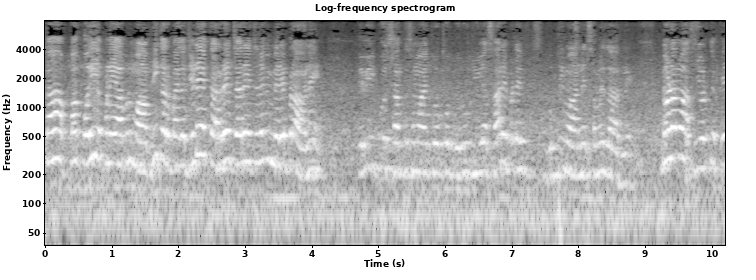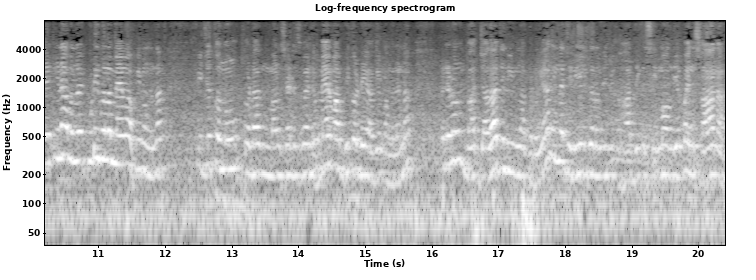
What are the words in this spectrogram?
ਤਾਂ ਆਪਾਂ ਕੋਈ ਆਪਣੇ ਆਪ ਨੂੰ ਮਾਫ ਨਹੀਂ ਕਰ ਪਾਏਗਾ। ਜਿਹੜੇ ਕਰ ਰਹੇ ਵਿਚਾਰੇ, ਜਿਹੜੇ ਵੀ ਮੇਰੇ ਭਰਾ ਨੇ ਇਹ ਵੀ ਕੋਈ ਸੰਤ ਸਮਾਜ ਤੋਂ ਕੋਈ ਗੁਰੂ ਜੀ ਆ, ਸਾਰੇ ਬੜੇ ਬੁੱਧੀਮਾਨ ਨੇ, ਸਮਝਦਾਰ ਨੇ। ਮੈਂ ਉਹਨਾਂ ਨੂੰ ਹੱਥ ਜੋੜ ਕੇ ਫਿਰ ਇਹਨਾਂ ਵੱਲੋਂ, ਕੁੜੀ ਵੱਲੋਂ ਮੈਂ ਮਾਫੀ ਮੰਗਦਾ ਕਿ ਜੇ ਤੁਹਾਨੂੰ ਤੁਹਾਡਾ ਮਨ ਸੈਟੀਸਫਾਈਡ ਹੋ ਮੈਂ ਮਾਫੀ ਤੁਹਾਡੇ ਅੱਗੇ ਮੰਗ ਲੈਣਾ ਪਰ ਇਹਨਾਂ ਨੂੰ ਬਹੁਤ ਜ਼ਿਆਦਾ ਜਲੀਲ ਨਾ ਕਰੋ ਯਾਰ, ਇਹਨਾਂ ਜਲੀਲ ਕਰਨ ਦੀ ਵੀ ਹੱਦ ਇੱਕ ਸੀਮਾ ਹੁੰਦੀ ਆ ਭਾਈ ਇਨਸਾਨ ਆ,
